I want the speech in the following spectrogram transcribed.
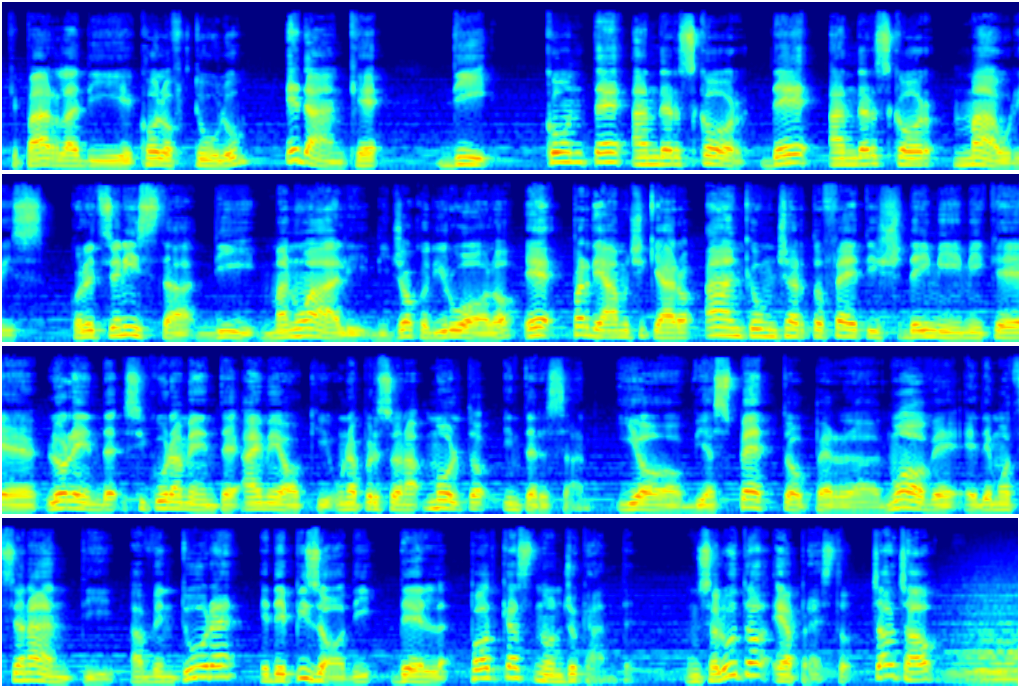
che parla di Call of Tulu ed anche di Conte underscore de underscore Mauris collezionista di manuali di gioco di ruolo e parliamoci chiaro ha anche un certo fetish dei mimi che lo rende sicuramente ai miei occhi una persona molto interessante. Io vi aspetto per nuove ed emozionanti avventure ed episodi del podcast non giocante. Un saluto e a presto. Ciao ciao!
